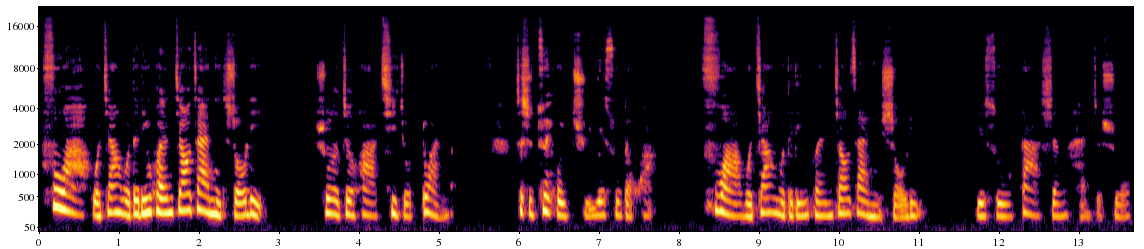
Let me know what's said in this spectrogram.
父啊，我将我的灵魂交在你的手里。”说了这话，气就断了。这是最后一句耶稣的话：“父啊，我将我的灵魂交在你手里。”耶稣大声喊着说：“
